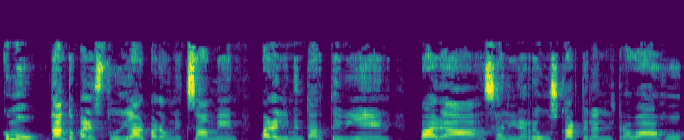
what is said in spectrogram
como tanto para estudiar, para un examen, para alimentarte bien, para salir a rebuscártela en el trabajo,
